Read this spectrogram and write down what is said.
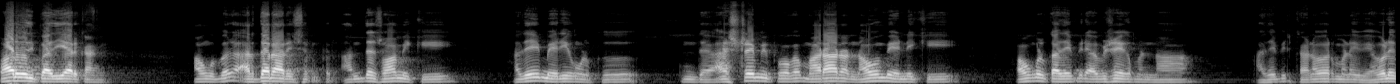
பார்வதி பாதியாக இருக்காங்க. அவங்க பேர் அர்த்தநாரீஸ்வரன் பேர். அந்த சுவாமிக்கு அதேமாரி உங்களுக்கு இந்த அஷ்டமி போக மறான நவமி அன்னைக்கு அவங்களுக்கு அதேமாரி அபிஷேகம் பண்ணால் அதேமாரி கணவர் மனைவி எவ்வளோ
